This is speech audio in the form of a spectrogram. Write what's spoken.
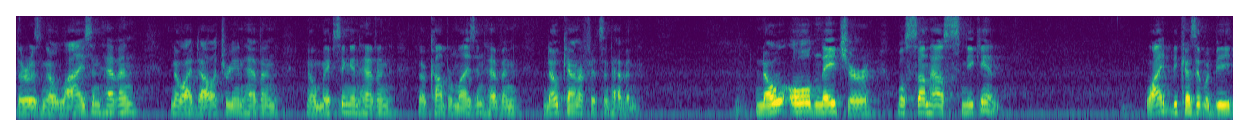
There is no lies in heaven, no idolatry in heaven, no mixing in heaven, no compromise in heaven, no counterfeits in heaven. No old nature will somehow sneak in. Why? Because it would be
